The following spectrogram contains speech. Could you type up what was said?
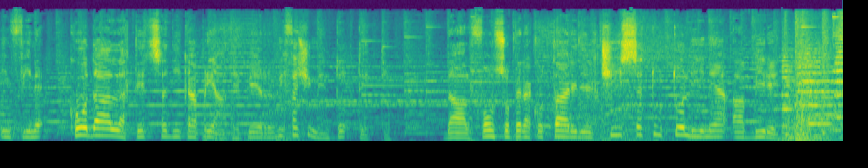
Infine, coda all'altezza di Capriate per rifacimento tetti. Da Alfonso Peracottari del CIS è tutto linea a Biretti.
